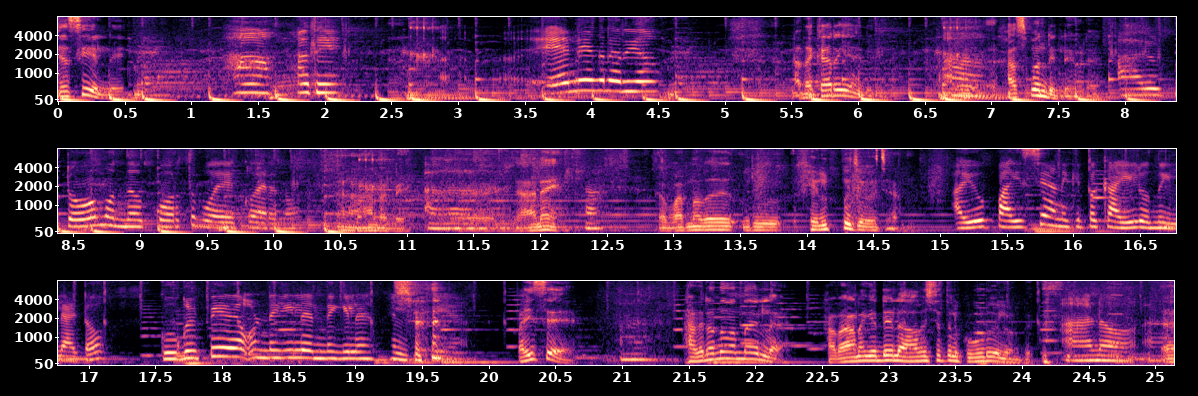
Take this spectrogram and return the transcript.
ജെസി അല്ലേ? അതെ. എന്നെ എങ്ങനെ അറിയാം? അതൊക്കെ അറിയാം എനിക്ക് ഹസ്ബൻഡ് ഇല്ലേ ഇവിടെ? ആ ടോം ഒന്ന് പുറത്ത് പോയേക്കുമായിരുന്നു ആ, ആണല്ലേ. ഞാനേ വന്നത് ഒരു ഹെൽപ്പ് ചോദിച്ചാണ് അയ്യോ പൈസ ആണെങ്കിൽ ഇപ്പൊ കയ്യിലൊന്നും ഇല്ല കേട്ടോ. ഗൂഗിൾ പേ ഉണ്ടെങ്കിൽ എന്തെങ്കിലും ഹെൽപ്പ് ചെയ്യാം. പൈസേ അതിനൊന്നും വന്നതല്ല. അതാണെങ്കിൽ എന്റെ കയ്യിൽ ആവശ്യത്തിൽ കൂടുതലുണ്ട്. ആണോ? ഏ,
